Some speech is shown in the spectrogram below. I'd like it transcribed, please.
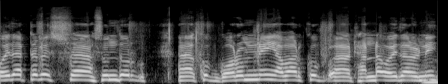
ওয়েদারটা বেশ সুন্দর। খুব গরম নেই আবার খুব ঠান্ডা ওয়েদারও নেই।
